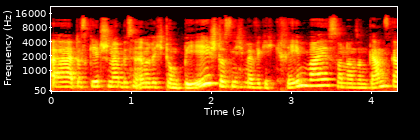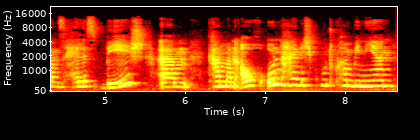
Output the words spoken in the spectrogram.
äh, das geht schon ein bisschen in Richtung beige. Das ist nicht mehr wirklich cremeweiß, sondern so ein ganz, ganz helles beige. Ähm, kann man auch unheimlich gut kombinieren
